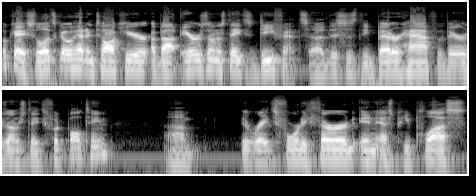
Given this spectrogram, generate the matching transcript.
Okay, so let's go ahead and talk here about Arizona State's defense. Uh, this is the better half of Arizona State's football team. Um, it rates 43rd in SP plus,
